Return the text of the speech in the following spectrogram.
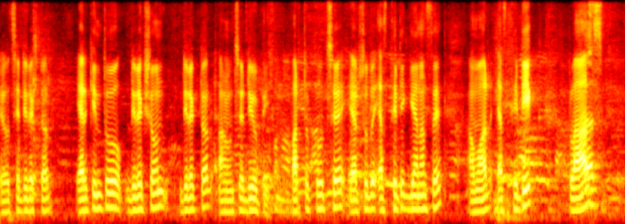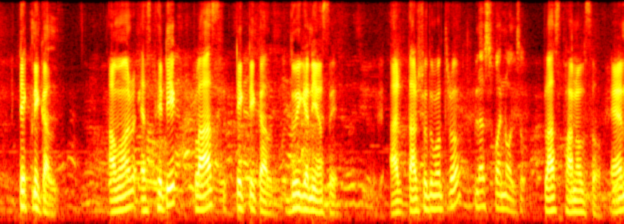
এ হচ্ছে ডিরেক্টর এর কিন্তু ডিরেকশন ডিরেক্টর আর হচ্ছে ডিওপি পার্থক্য হচ্ছে এর শুধু অ্যাস্থেটিক জ্ঞান আছে আমার অ্যাস্থেটিক প্লাস টেকনিক্যাল আমার অ্যাস্থেটিক প্লাস টেকনিক্যাল দুই জ্ঞানই আছে আর তার শুধুমাত্র plus fun also. plus fun also and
